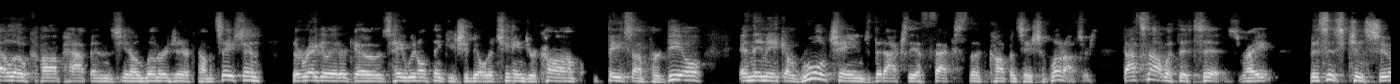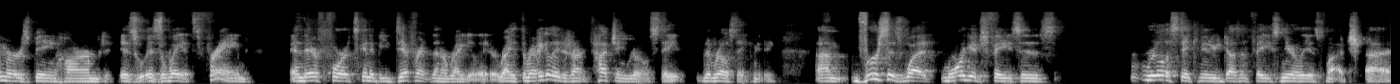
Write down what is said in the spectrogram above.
lo comp happens you know loan originator compensation the regulator goes, Hey, we don't think you should be able to change your comp based on per deal. And they make a rule change that actually affects the compensation of loan officers. That's not what this is, right? This is consumers being harmed is, is the way it's framed. And therefore it's going to be different than a regulator, right? The regulators aren't touching real estate, the real estate community, um, versus what mortgage faces. Real estate community doesn't face nearly as much uh,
